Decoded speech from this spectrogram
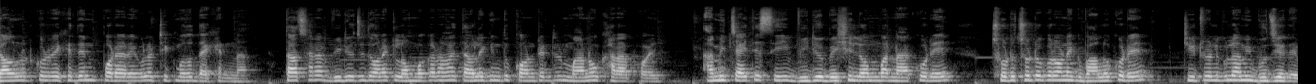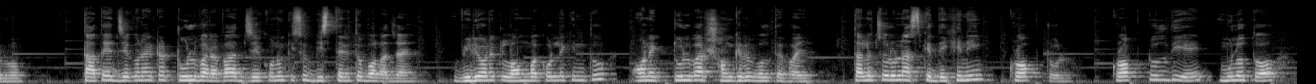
ডাউনলোড করে রেখে দেন, পরে আর এগুলো ঠিক মতো দেখেন না। তাছাড়া ভিডিও যদি অনেক লম্বা করা হয়, তাহলে কিন্তু কন্টেন্টের মানও খারাপ হয়। আমি চাইতেছি ভিডিও বেশি লম্বা না করে, ছোট ছোট করে অনেক ভালো করে টিউটোরিয়ালগুলো আমি বুঝিয়ে দেব। তাতে যে কোনো একটা টুল বাড়া বা যে কোনো কিছু বিস্তারিত বলা যায়। ভিডিও অনেক লম্বা করলে কিন্তু অনেক টুলবার সংক্ষেপে বলতে হয়। তাহলে চলুন আজকে দেখে নিই ক্রপ টুল ক্রপ টুল দিয়ে মূলত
